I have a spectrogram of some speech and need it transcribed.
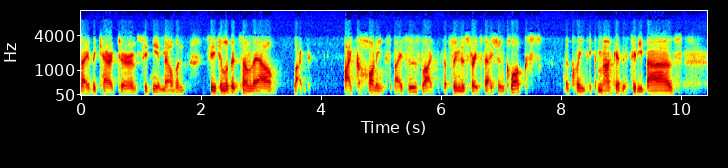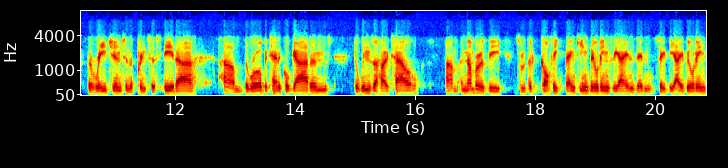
saved the character of Sydney and Melbourne. So if you look at some of our like iconic spaces like the Flinders Street Station clocks, the Queen Vic Market, the city bars, the Regent and the Princess Theatre, um, the Royal Botanical Gardens, the Windsor Hotel, um, a number of the sort of the Gothic banking buildings, the ANZ and CBA building,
